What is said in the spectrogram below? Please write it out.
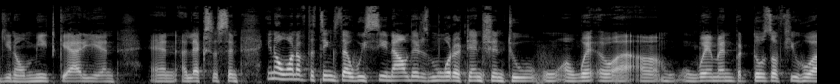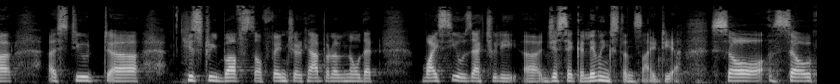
you know, meet Garry and, and Alexis. And, you know, one of the things that we see now, there's more attention to uh, uh, um, women, but those of you who are astute, uh, history buffs of venture capital know that YC was actually uh, Jessica Livingston's idea. So, so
